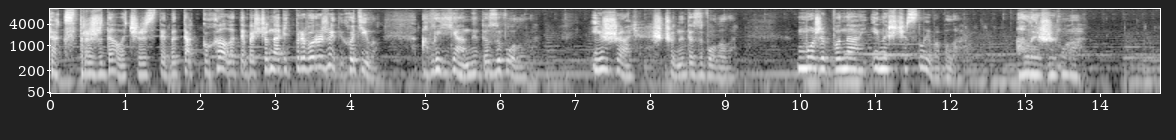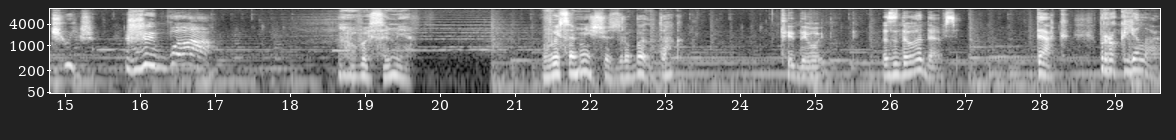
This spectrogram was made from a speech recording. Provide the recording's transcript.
Так страждала через тебе, так кохала тебе, що навіть приворожити хотіла. Але я не дозволила. І жаль, що не дозволила. Може б, вона і нещаслива була, але жива. Чуєш? Жива! А ви самі. Ви самі щось зробили, так? Ти диви, здогадався. Так, прокляла.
